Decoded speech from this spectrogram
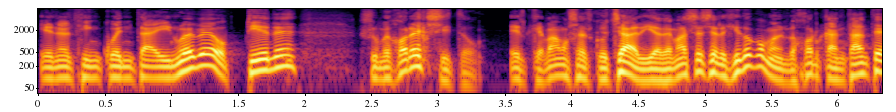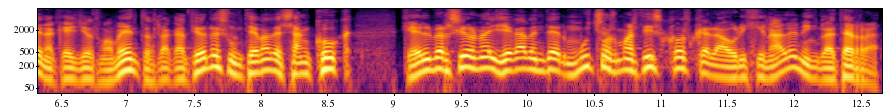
En el 59 obtiene su mejor éxito, el que vamos a escuchar, y además es elegido como el mejor cantante en aquellos momentos. La canción es un tema de Sam Cooke que él versiona y llega a vender muchos más discos que la original en Inglaterra.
